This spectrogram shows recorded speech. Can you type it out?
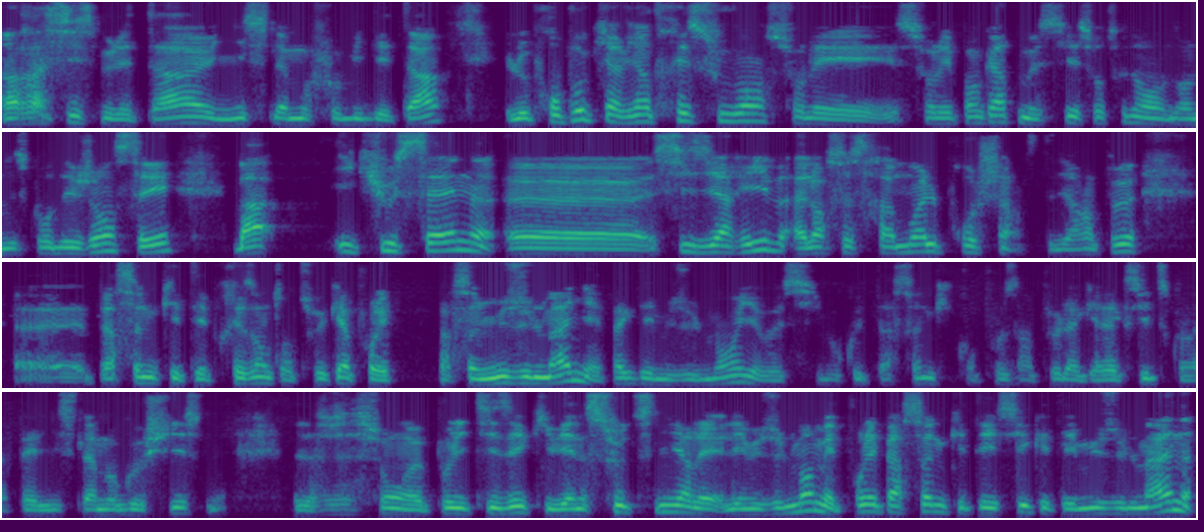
un racisme d'État, une islamophobie d'État. Le propos qui revient très souvent sur les, sur les pancartes, mais aussi et surtout dans, dans le discours des gens, c'est bah, IQSEN, euh, s'ils y arrivent, alors ce sera moi le prochain. C'est-à-dire un peu euh, personnes qui étaient présentes, en tout cas pour les personnes musulmanes, il n'y avait pas que des musulmans, il y avait aussi beaucoup de personnes qui composent un peu la galaxie de ce qu'on appelle l'islamo-gauchisme, des associations euh, politisées qui viennent soutenir les, les, musulmans. Mais pour les personnes qui étaient ici, qui étaient musulmanes,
